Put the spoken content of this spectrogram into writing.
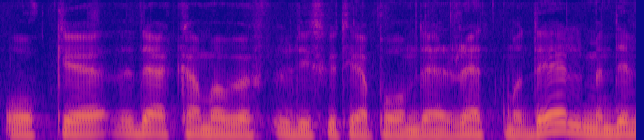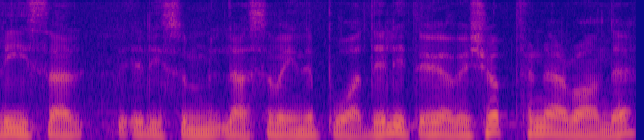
Och, eh, där kan man diskutera på om det är en rätt modell. Men det visar, liksom Lasse var inne på, att det är lite överköpt för närvarande.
